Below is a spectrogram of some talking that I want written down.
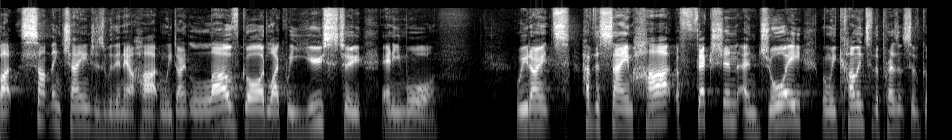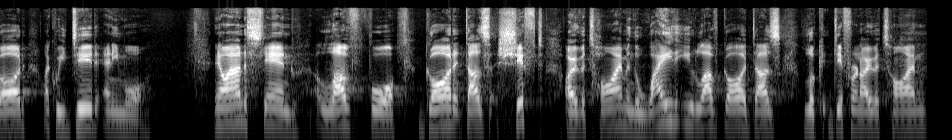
But something changes within our heart and we don't love God like we used to anymore. We don't have the same heart, affection, and joy when we come into the presence of God like we did anymore. Now, I understand love for God, it does shift over time, and the way that you love God does look different over time.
